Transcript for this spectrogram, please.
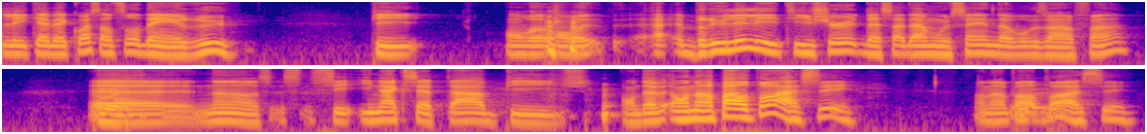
les Québécois sortir dans les rues, puis on va, on va euh, brûler les t-shirts de Saddam Hussein de vos enfants. Euh, Non, non, c'est- inacceptable, puis on dev- on n'en parle pas assez. On n'en parle Ouais. pas assez.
